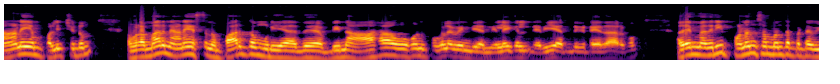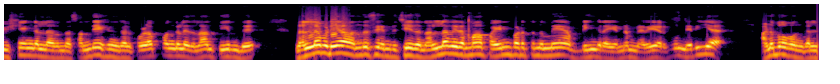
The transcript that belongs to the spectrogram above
நாணயம் பழிச்சிடும். நம்மள மாதிரி நாணயஸ்தனம் பார்க்க முடியாது அப்படின்னு ஆகா ஓகோன்னு புகழ வேண்டிய நிலைகள் நிறைய இருந்துகிட்டே தான் இருக்கும். அதே மாதிரி பணம் சம்பந்தப்பட்ட விஷயங்கள்ல இருந்த சந்தேகங்கள் குழப்பங்கள் இதெல்லாம் தீர்ந்து நல்லபடியா வந்து சேர்ந்துச்சு. இதை நல்ல விதமா பயன்படுத்தணுமே அப்படிங்கிற எண்ணம் நிறைய இருக்கும். நிறைய அனுபவங்கள்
